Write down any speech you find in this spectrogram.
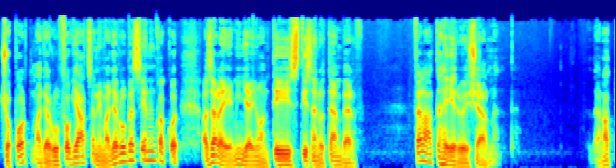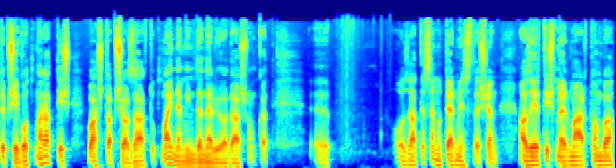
csoport, magyarul fog játszani, magyarul beszélünk, akkor az elején mindjárt olyan 10-15 ember felállt a helyéről és elment. De a nagy többség ott maradt, és vastapsal zártuk majdnem minden előadásunkat. Hozzáteszem, hogy természetesen azért is, mert Mártonba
